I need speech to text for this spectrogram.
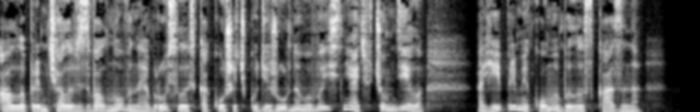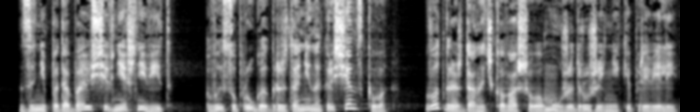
Алла примчалась взволнованная, бросилась к окошечку дежурного выяснять, в чем дело, а ей прямиком и было сказано. «За неподобающий внешний вид. Вы супруга гражданина Крещенского? Вот гражданочка вашего мужа дружинники привели.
